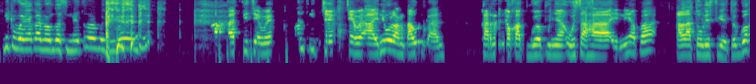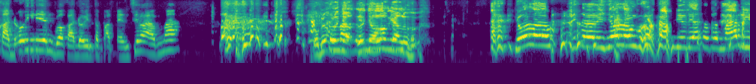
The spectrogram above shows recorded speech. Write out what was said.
Ini kebanyakan nonton sinetron apa gimana? Ah, si cewek kan si ce- cewek A ini ulang tahun kan. Karena nyokap gue punya usaha ini apa alat tulis gitu. Gue kadoin, gue kadoin tempat pensil sama Goblok lu, ny- lu nyolong ya lu. nyolong. Literally nyolong gue ngambil di atas lemari.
